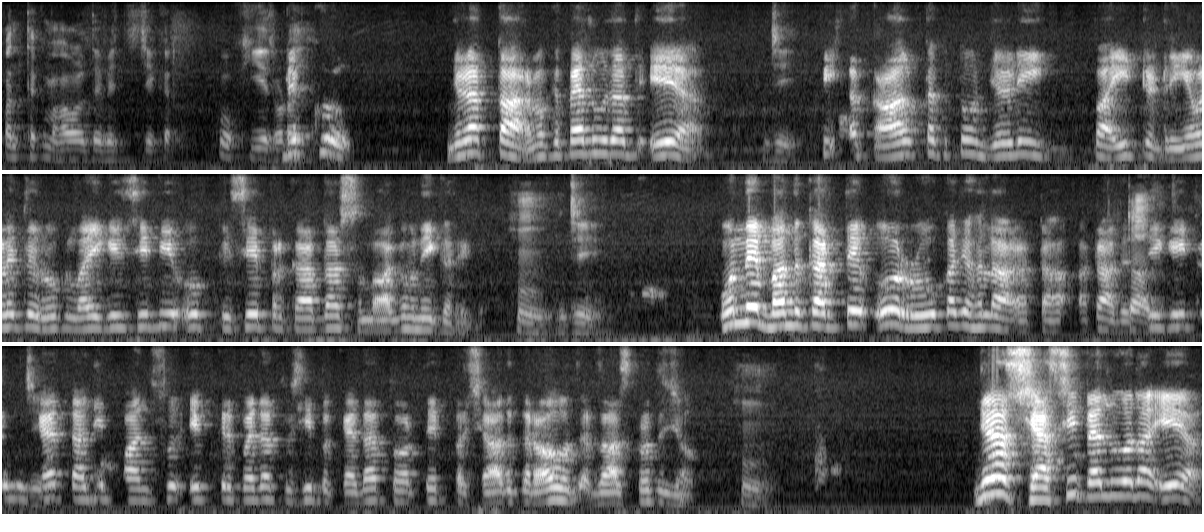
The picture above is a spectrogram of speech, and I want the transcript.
ਪੰਥਕ ਮਾਹੌਲ ਦੇ ਵਿੱਚ ਜੇਕਰ ਕੋਖੀਏ ਥੋੜਾ ਦੇਖੋ ਜਿਹੜਾ ਧਾਰਮਿਕ ਪਹਿਲੂ ਦਾ ਇਹ ਆ ਜੀ। ਵੀ ਅਕਾਲ ਤਖਤ ਤੋਂ ਜਿਹੜੀ ਭਾਈ ਢੱਡਰੀਆਂ ਵਾਲੇ ਤੇ ਰੋਕ ਲਾਈ ਗਈ ਸੀ ਵੀ ਉਹ ਕਿਸੇ ਪ੍ਰਕਾਰ ਦਾ ਸਮਾਗਮ ਨਹੀਂ ਕਰੇਗਾ। ਹੂੰ ਜੀ। ਉਹਨੇ ਬੰਦ ਕਰਤੇ ਉਹ ਰੋਕ ਅਜ ਹਲਾ ਹਟਾ ਦਿੱਤੀ ਗਈ। ਤੇ ਉਹਨੂੰ ਜੀ। ਕਹਿਤਾ ਜੀ 501 ਰੁਪਏ ਦਾ ਤੁਸੀਂ ਬਕਾਇਦਾ ਤੌਰ ਤੇ ਪ੍ਰਸ਼ਾਦ ਕਰਾਓ ਅਰਦਾਸ ਕਰੋ ਤੇ ਜਾਓ। ਹੂੰ। ਜਿਹੜਾ ਸਿਆਸੀ ਪਹਿਲੂ ਉਹਦਾ ਇਹ ਆ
